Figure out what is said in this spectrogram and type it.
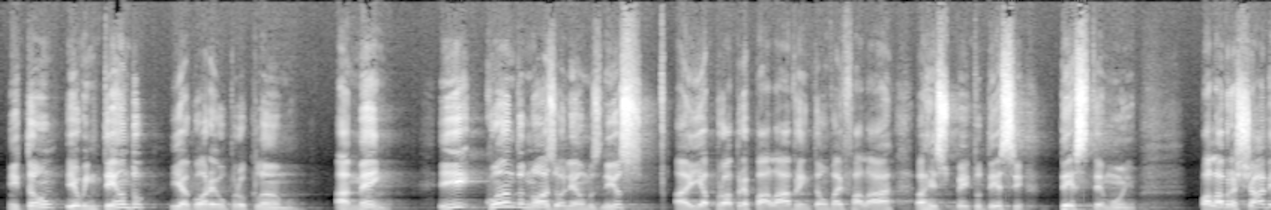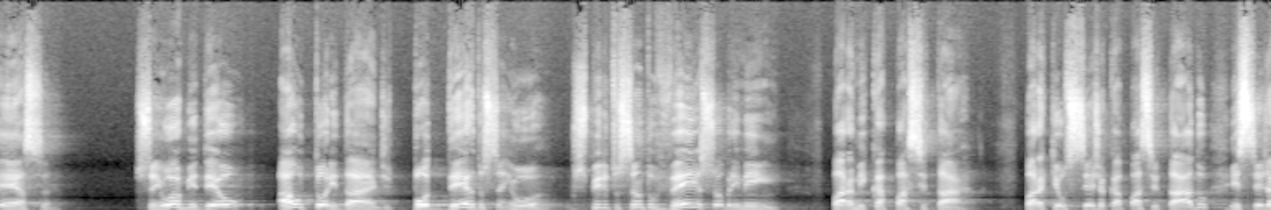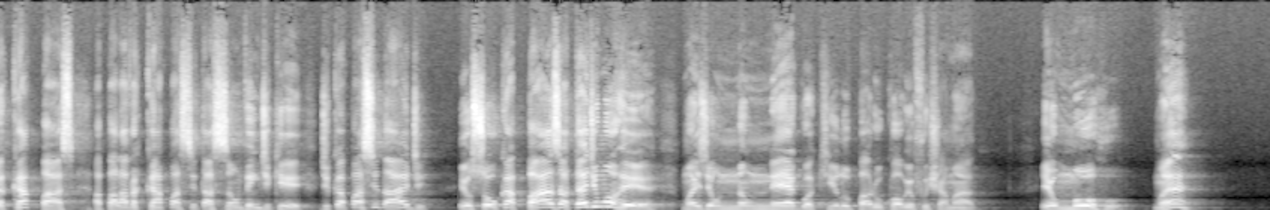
Então, eu entendo e agora eu proclamo. Amém? E quando nós olhamos nisso, aí a própria palavra então vai falar a respeito desse testemunho. Palavra-chave é essa: o Senhor me deu autoridade, poder do Senhor, o Espírito Santo veio sobre mim para me capacitar, para que eu seja capacitado e seja capaz. A palavra capacitação vem de quê? De capacidade. Eu sou capaz até de morrer, mas eu não nego aquilo para o qual eu fui chamado. Eu morro, não é?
